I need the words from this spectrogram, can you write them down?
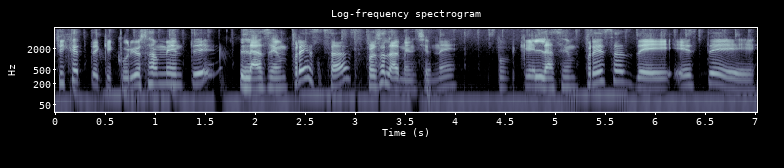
fíjate que curiosamente las empresas, por eso las mencioné, porque las empresas de este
